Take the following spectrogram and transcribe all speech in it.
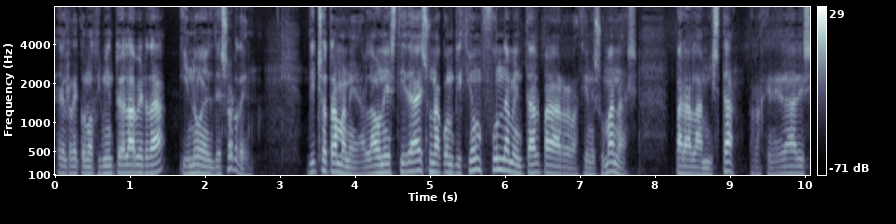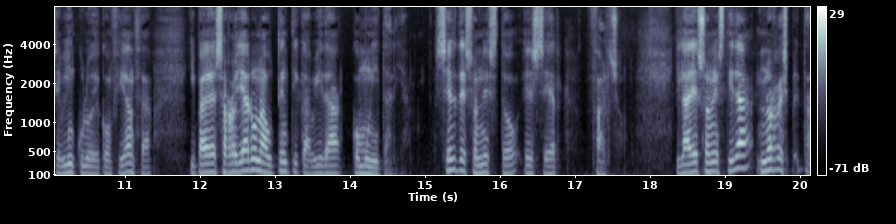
el reconocimiento de la verdad y no el desorden. Dicho de otra manera, la honestidad es una condición fundamental para las relaciones humanas, para la amistad, para generar ese vínculo de confianza y para desarrollar una auténtica vida comunitaria. Ser deshonesto es ser falso. Y la deshonestidad no respeta,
